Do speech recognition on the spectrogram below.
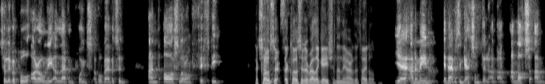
So Liverpool are only 11 points above Everton. And Arsenal are on 50. they're so- closer. they're closer to relegation than they are to the title. Yeah, and I mean, if Everton gets something, I'm, I'm, I'm not, I'm,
